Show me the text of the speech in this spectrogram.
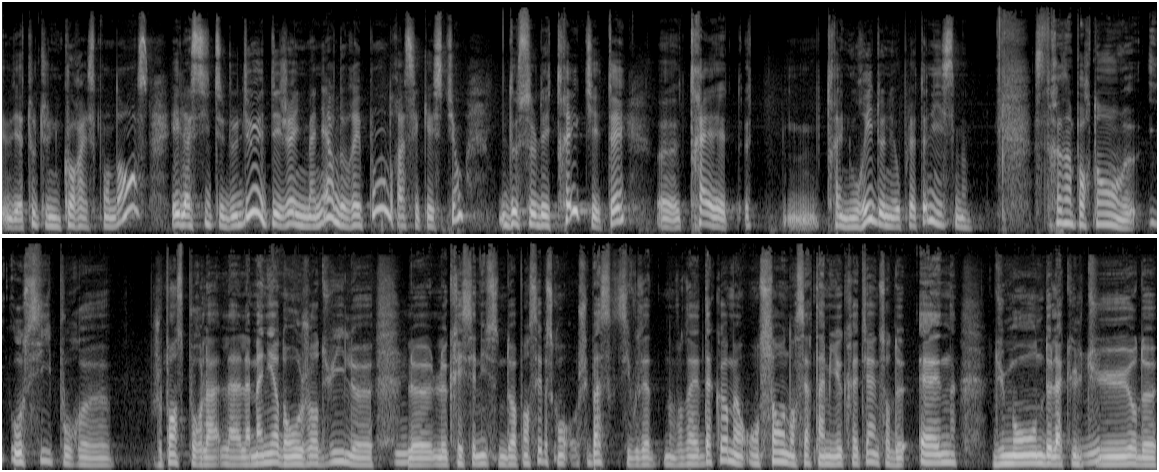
Il y a toute une correspondance, et la Cité de Dieu est déjà une manière de répondre à ces questions de ce lettré qui était très, très nourri de néoplatonisme. C'est très important aussi pour, je pense, pour la, manière dont aujourd'hui le, christianisme doit penser, parce que je ne sais pas si vous êtes, vous êtes d'accord, mais on sent dans certains milieux chrétiens une sorte de haine du monde, de la culture, de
